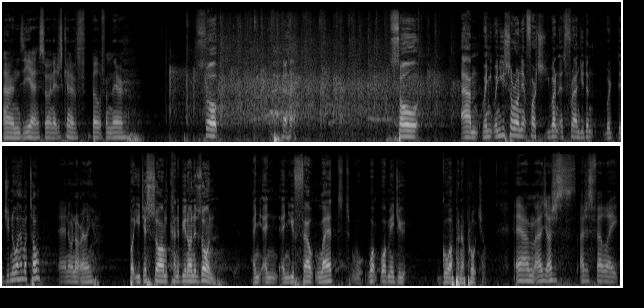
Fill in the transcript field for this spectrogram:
And yeah, so, and it just kind of built from there. So, so um, when, you, when you saw Ronnie at first, you weren't his friend, you didn't were, did you know him at all? Uh, no, not really. But you just saw him kind of being on his own, yeah. and and and you felt led. To, what what made you go up and approach him? Um, I, I just I just felt like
